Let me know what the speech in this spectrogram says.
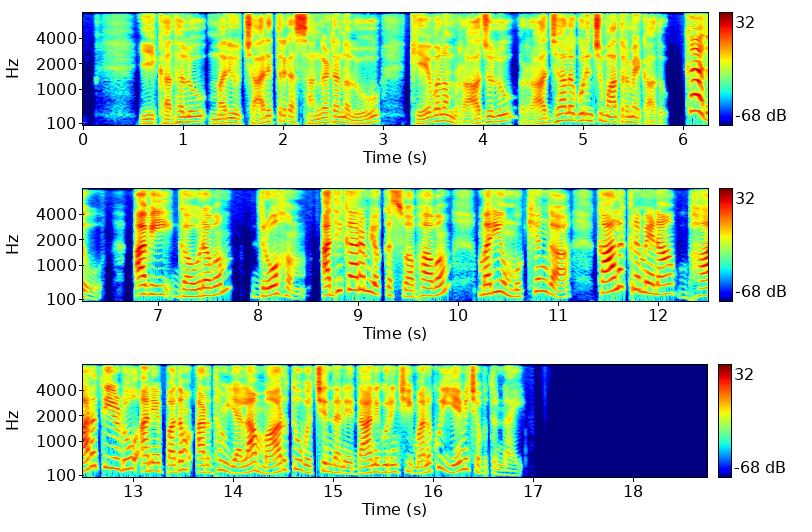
ఈ కథలు మరియు చారిత్రక సంఘటనలు కేవలం రాజులు రాజ్యాల గురించి మాత్రమే కాదు. కాదు అవి గౌరవం ద్రోహం అధికారం యొక్క స్వభావం మరియు ముఖ్యంగా కాలక్రమేణా భారతీయుడు అనే పదం అర్థం ఎలా మారుతూ వచ్చిందనే దాని గురించి మనకు ఏమి చెబుతున్నాయి?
